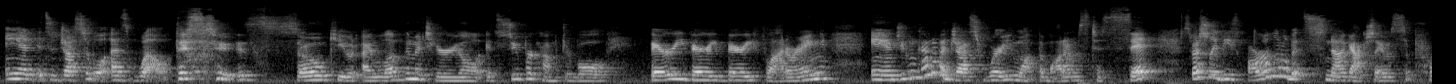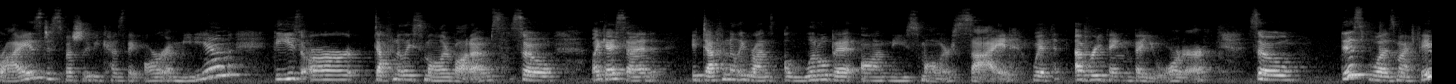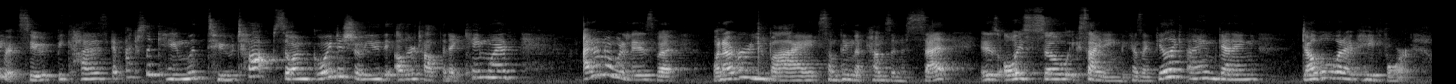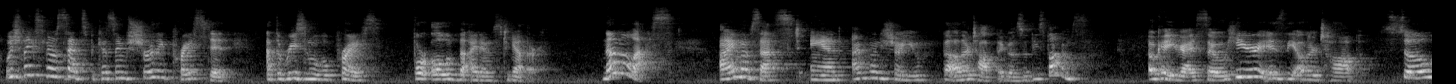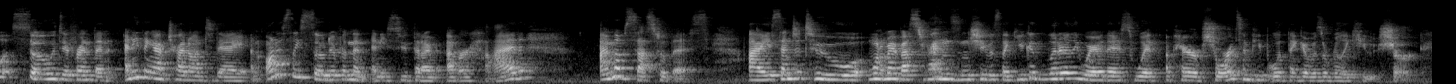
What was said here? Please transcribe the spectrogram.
and it's adjustable as well. This suit is so cute. I love the material. It's super comfortable very, very, very flattering. And you can kind of adjust where you want the bottoms to sit. Especially these are a little bit snug actually. I was surprised, especially because they are a medium. These are definitely smaller bottoms. So like I said, it definitely runs a little bit on the smaller side with everything that you order. So This was my favorite suit because it actually came with two tops. So I'm going to show you the other top that it came with. I don't know what it is, but whenever you buy something that comes in a set, it is always so exciting because I feel like I am getting double what I paid for, which makes no sense because I'm sure they priced it at the reasonable price for all of the items together. Nonetheless, I'm obsessed and I'm going to show you the other top that goes with these bottoms. Okay, you guys, so here is the other top so, so different than anything I've tried on today and honestly so different than any suit that I've ever had. I'm obsessed with this. I sent it to one of my best friends and she was like, you could literally wear this with a pair of shorts and people would think it was a really cute shirt.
